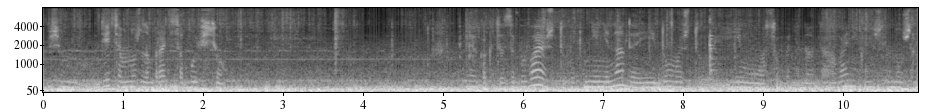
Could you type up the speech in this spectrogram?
В общем, детям нужно брать с собой все. Я как-то забываю, что вот мне не надо, и думаю, что ему особо не надо. А Ване, конечно, нужно.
